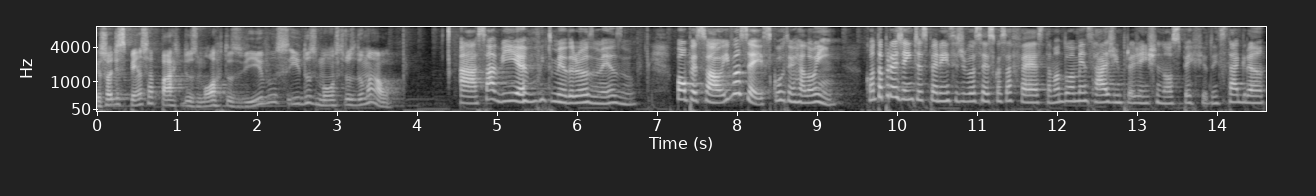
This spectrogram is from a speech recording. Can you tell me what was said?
Eu só dispenso a parte dos mortos-vivos e dos monstros do mal. Ah, sabia, muito medroso mesmo. Bom, pessoal, e vocês? Curtem o Halloween? Conta pra gente a experiência de vocês com essa festa, manda uma mensagem pra gente no nosso perfil do Instagram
